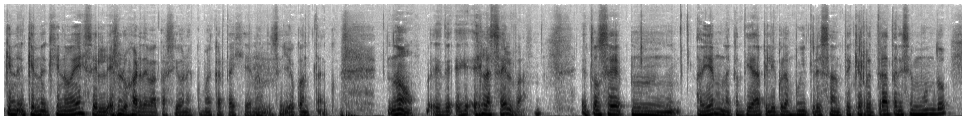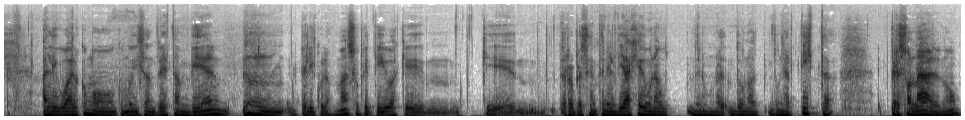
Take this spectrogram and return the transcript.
que, no es el, lugar de vacaciones como es Cartagena, mm. yo, no, es, la selva. Entonces, mm, había una cantidad de películas muy interesantes que retratan ese mundo, al igual como, como dice Andrés también, películas más subjetivas que, que representan el viaje de, una, de, una, de, un artista personal, ¿no?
